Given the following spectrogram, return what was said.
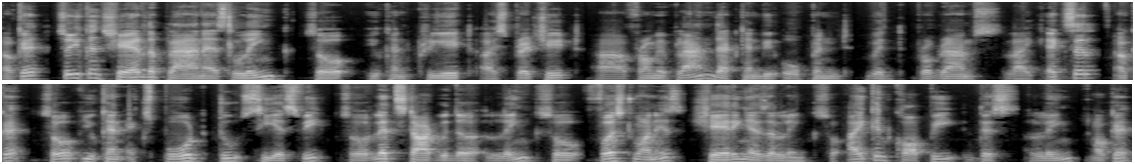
Okay. So you can share the plan as link. So you can create a spreadsheet uh, from a plan that can be opened with programs like Excel. Okay. So you can export to CSV. So let's start with the link. So first one is sharing as a link. So I can copy this link. Okay.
